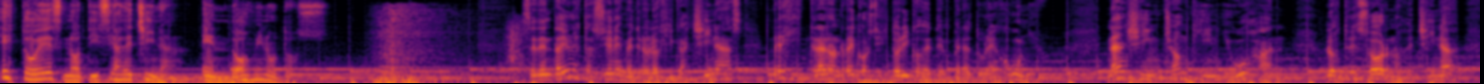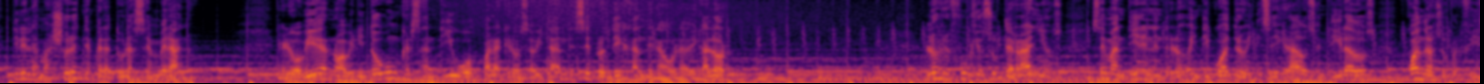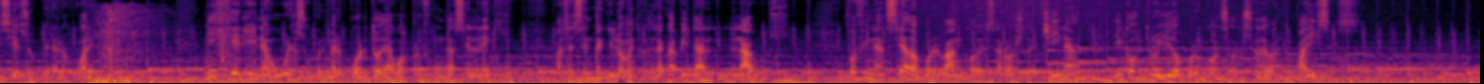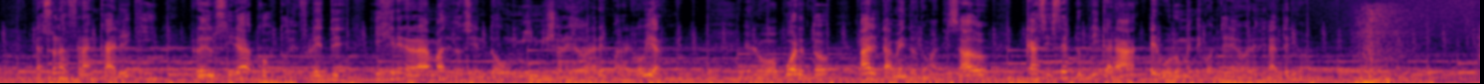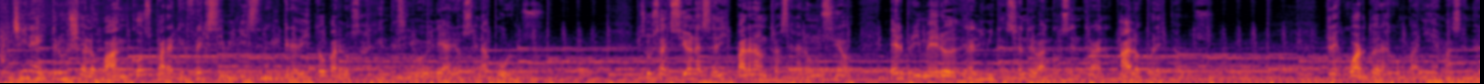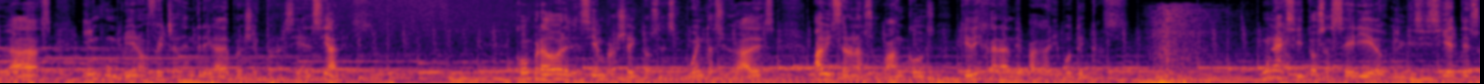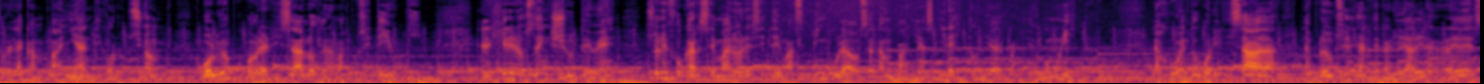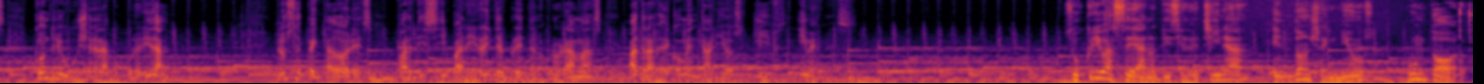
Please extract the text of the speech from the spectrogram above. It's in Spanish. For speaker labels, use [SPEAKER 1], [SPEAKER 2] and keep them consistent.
[SPEAKER 1] Esto es Noticias de China, en dos minutos.
[SPEAKER 2] 71 estaciones meteorológicas chinas registraron récords históricos de temperatura en junio. Nanjing, Chongqing y Wuhan, los tres hornos de China, tienen las mayores temperaturas en verano. El gobierno habilitó búnkers antiguos para que los habitantes se protejan de la ola de calor. Los refugios subterráneos se mantienen entre los 24 y 26 grados centígrados cuando la superficie supera los 40. Nigeria inaugura su primer puerto de aguas profundas en Lekki, a 60 kilómetros de la capital, Lagos. Fue financiado por el Banco de Desarrollo de China y construido por un consorcio de varios países. La zona franca Lekki reducirá costos de flete y generará más de 201 mil millones de dólares para el gobierno. El nuevo puerto, altamente automatizado, casi septuplicará el volumen de contenedores del anterior. China instruye a los bancos para que flexibilicen el crédito para los agentes inmobiliarios en apuros. Sus acciones se dispararon tras el anuncio, el primero desde la limitación del Banco Central a los préstamos. Tres cuartos de las compañías más endeudadas incumplieron fechas de entrega de proyectos residenciales. Compradores de 100 proyectos en 50 ciudades avisaron a sus bancos que dejarán de pagar hipotecas. Una exitosa serie de 2017 sobre la campaña anticorrupción volvió a popularizar los dramas positivos. El género Shu TV suele enfocarse en valores y temas vinculados a campañas y la historia del Partido Comunista. La juventud politizada, las producciones de alta calidad y las redes contribuyen a la popularidad los espectadores participan y reinterpretan los programas a través de comentarios, GIFs y memes.
[SPEAKER 1] Suscríbase a Noticias de China en donshengnews.org.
